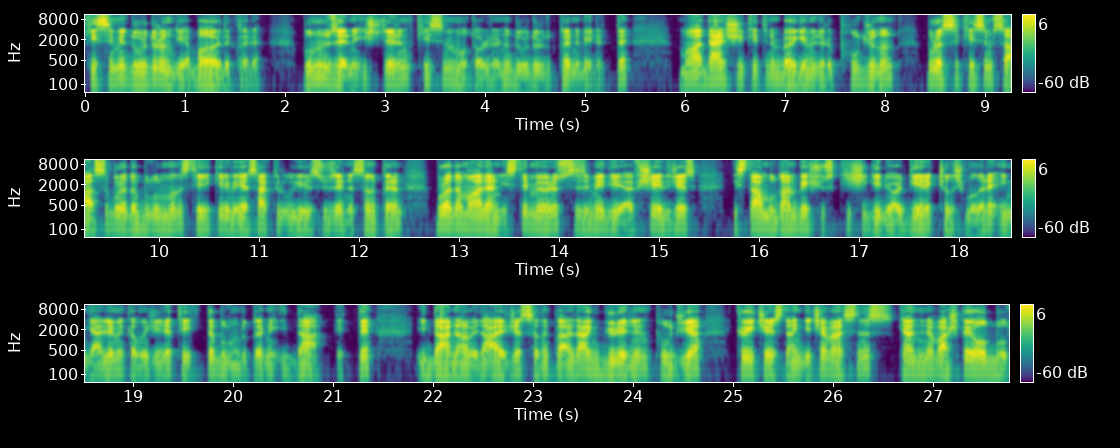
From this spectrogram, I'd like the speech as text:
kesimi durdurun diye bağırdıkları, bunun üzerine işçilerin kesim motorlarını durdurduklarını belirtti. Maden şirketinin bölge müdürü Pulcu'nun burası kesim sahası burada bulunmanız tehlikeli ve yasaktır uyarısı üzerine sanıkların burada maden istemiyoruz sizi medyaya afişe edeceğiz İstanbul'dan 500 kişi geliyor diyerek çalışmaları engellemek amacıyla tehditte bulunduklarını iddia etti. İddianamede ayrıca sanıklardan Gürel'in Pulcu'ya köy içerisinden geçemezsiniz kendine başka yol bul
